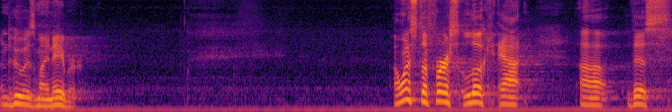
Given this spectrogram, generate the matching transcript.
And who is my neighbor? I want us to first look at uh, this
